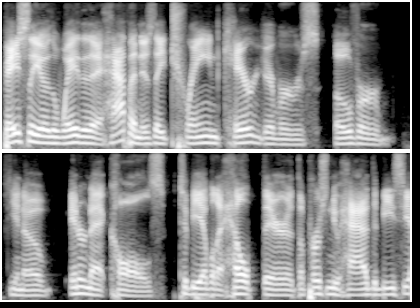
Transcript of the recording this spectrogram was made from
basically the way that it happened is they trained caregivers over you know internet calls to be able to help their the person who had the BCI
